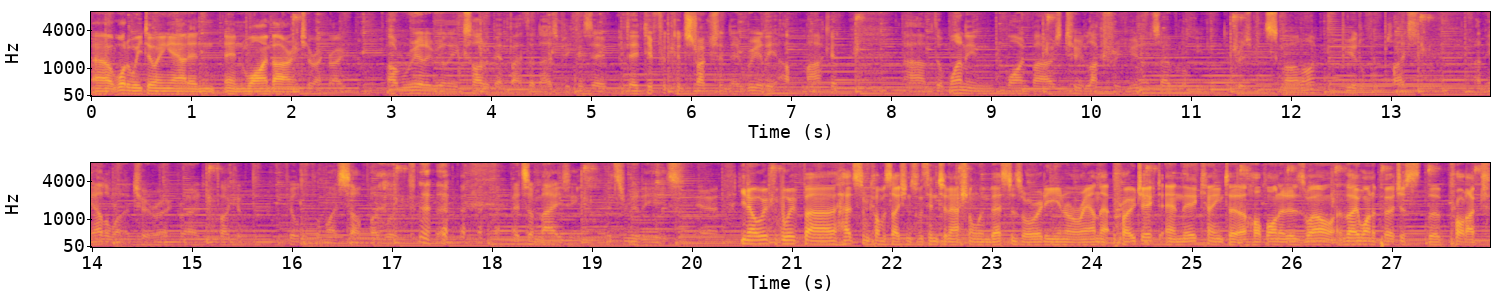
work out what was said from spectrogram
Uh, what are we doing out in, in Wine Bar and Toorak Road? I'm really, really excited about both of those because they're, they're different construction, they're really upmarket. Um, the one in Wine Bar is two luxury units overlooking the Brisbane skyline, beautiful place. And the other one at Toorak Road, if I could build it for myself, I would. it's amazing. It really is. Yeah. You know, we've, we've uh, had some conversations with international investors already in and around that project, and they're keen to hop on it as well. They want to purchase the product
